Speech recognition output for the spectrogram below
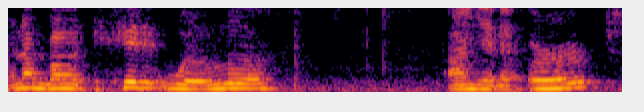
And I'm going to hit it with a little onion and herbs.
